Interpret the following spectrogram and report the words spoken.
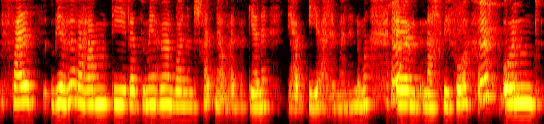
falls wir Hörer haben, die dazu mehr hören wollen, dann schreibt mir auch einfach gerne. Ihr habt eh alle meine Nummer, ähm, nach wie vor. Und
